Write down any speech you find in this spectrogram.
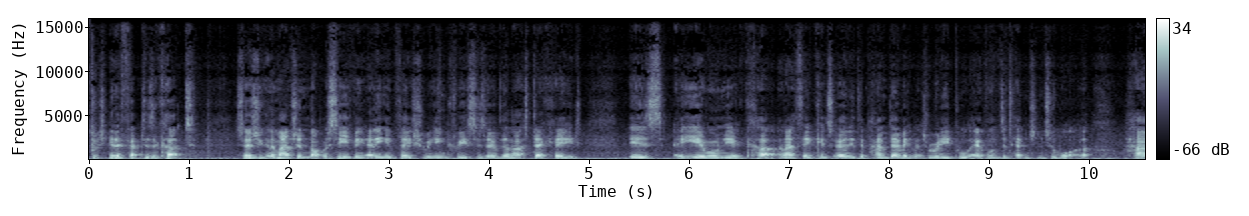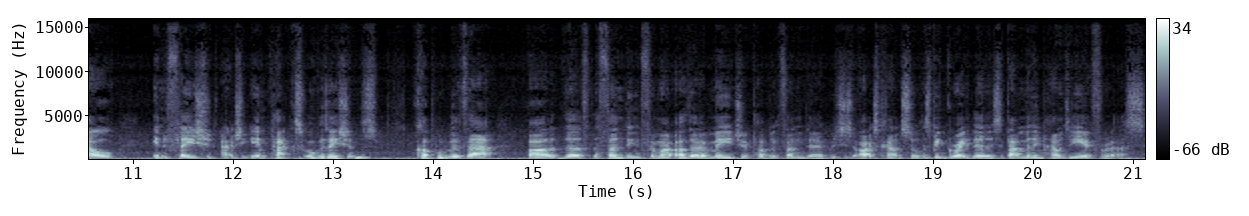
which in effect is a cut. So, as you can imagine, not receiving any inflationary increases over the last decade is a year on year cut. And I think it's only the pandemic that's really brought everyone's attention to what, how inflation actually impacts organisations. Coupled with that, uh, the, the funding from our other major public funder, which is Arts Council, has been great. It's about a million pounds a year for us.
